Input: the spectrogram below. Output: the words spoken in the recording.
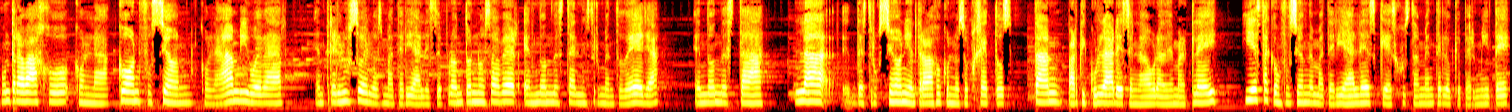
un trabajo con la confusión, con la ambigüedad entre el uso de los materiales, de pronto no saber en dónde está el instrumento de ella, en dónde está la destrucción y el trabajo con los objetos tan particulares en la obra de Mark y esta confusión de materiales que es justamente lo que permite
